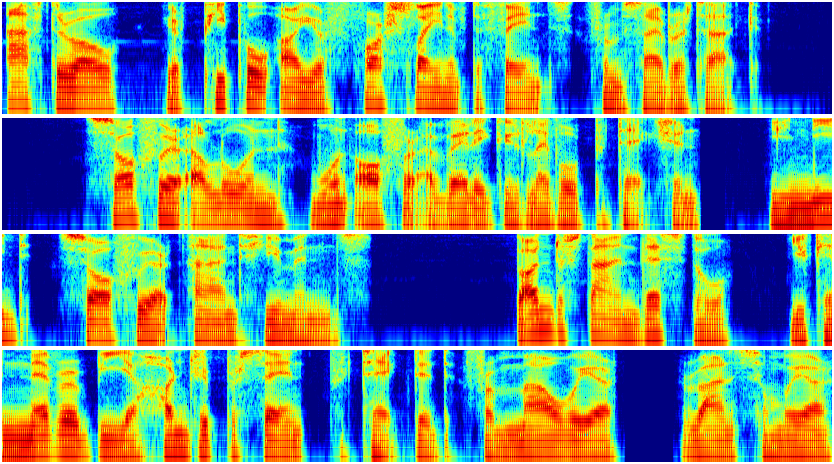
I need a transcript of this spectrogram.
After all, your people are your first line of defense from cyber attack. Software alone won't offer a very good level of protection. You need software and humans. But understand this though, you can never be 100% protected from malware, ransomware,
